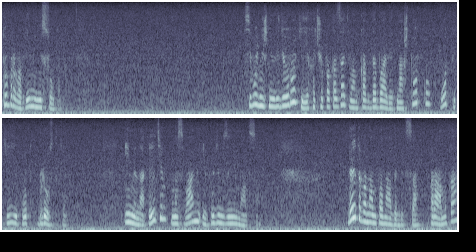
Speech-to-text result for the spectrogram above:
доброго времени суток! В сегодняшнем видеоуроке я хочу показать вам, как добавить на шторку вот такие вот блестки. Именно этим мы с вами и будем заниматься. Для этого нам понадобится рамка,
